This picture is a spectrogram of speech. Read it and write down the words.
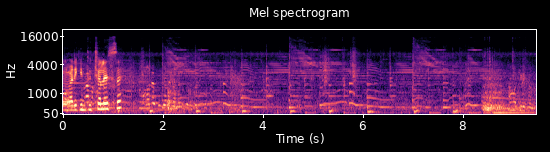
আলমারি কিন্তু চলে এসছে। আমার দিকে চলো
